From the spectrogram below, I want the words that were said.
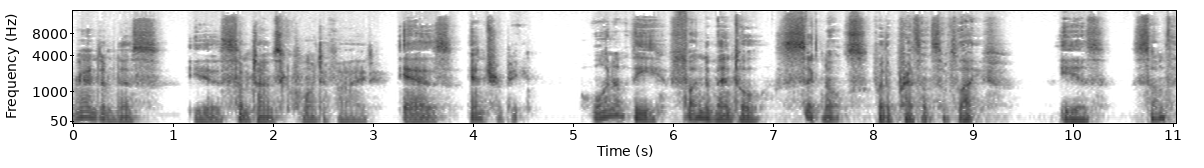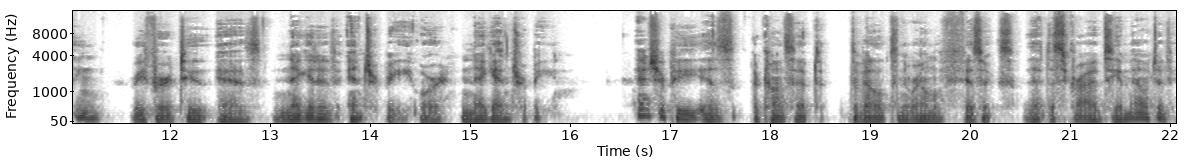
randomness is sometimes quantified as entropy. One of the fundamental signals for the presence of life is something referred to as negative entropy or negentropy. Entropy is a concept developed in the realm of physics that describes the amount of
